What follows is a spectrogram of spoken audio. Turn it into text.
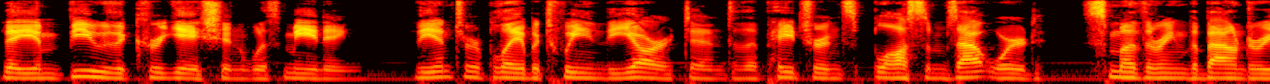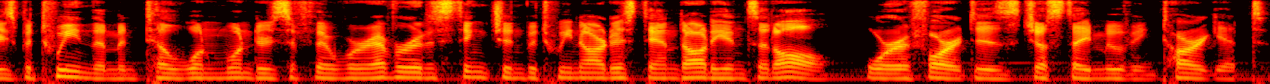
They imbue the creation with meaning. The interplay between the art and the patrons blossoms outward, smothering the boundaries between them until one wonders if there were ever a distinction between artist and audience at all, or if art is just a moving target.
